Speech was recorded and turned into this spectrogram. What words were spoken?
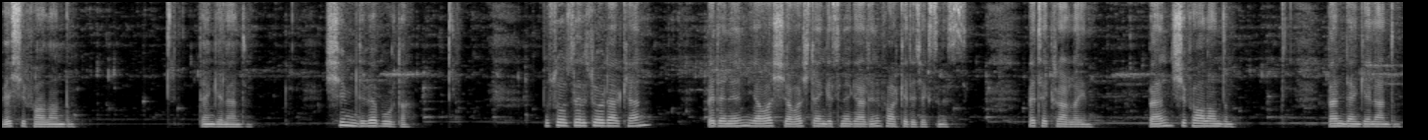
ve şifalandım. Dengelendim. Şimdi ve burada. Bu sözleri söylerken bedenin yavaş yavaş dengesine geldiğini fark edeceksiniz. Ve tekrarlayın. Ben şifalandım. Ben dengelendim.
